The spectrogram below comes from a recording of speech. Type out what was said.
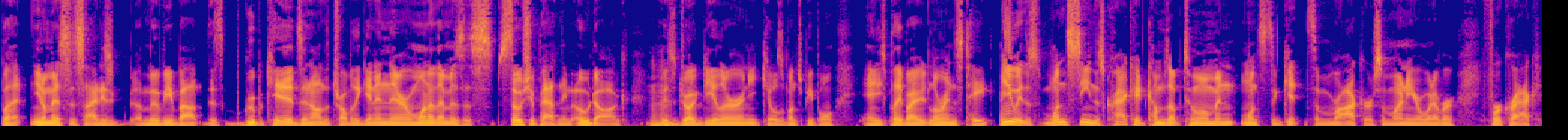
But, you know, Menace Society is a movie about this group of kids and all the trouble they get in there. And one of them is this sociopath named O Dog, who's a drug dealer, and he kills a bunch of people. And he's played by Larenz Tate. Anyway, this one scene, this crackhead comes up to him and wants to get some rock or some money or whatever for crack.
